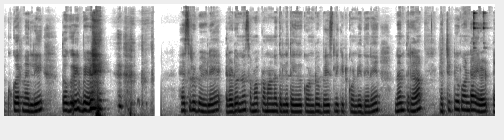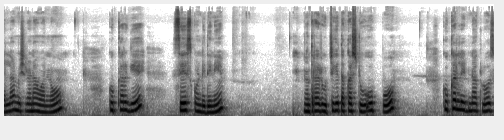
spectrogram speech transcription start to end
ಕುಕ್ಕರ್ನಲ್ಲಿ ತೊಗರಿಬೇಳೆ ಹೆಸರುಬೇಳೆ ಎರಡನ್ನೂ ಸಮ ಪ್ರಮಾಣದಲ್ಲಿ ತೆಗೆದುಕೊಂಡು ಬೇಯಿಸ್ಲಿಕ್ಕೆ ಇಟ್ಕೊಂಡಿದ್ದೇನೆ. ನಂತರ ಹೆಚ್ಚಿಟ್ಟುಕೊಂಡ ಎರಡು, ಎಲ್ಲ ಮಿಶ್ರಣವನ್ನು ಕುಕ್ಕರ್ಗೆ ಸೇರಿಸ್ಕೊಂಡಿದ್ದೀನಿ. ನಂತರ ರುಚಿಗೆ ತಕ್ಕಷ್ಟು ಉಪ್ಪು ಕುಕ್ಕರ್ ಲಿಡ್ನ ಕ್ಲೋಸ್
